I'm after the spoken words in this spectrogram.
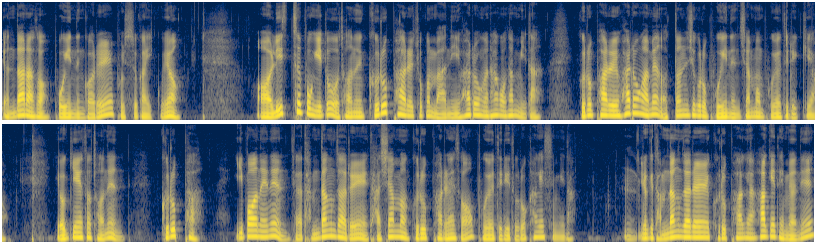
연달아서 보이는 거를 볼 수가 있고요. 어, 리스트 보기도 저는 그룹화를 조금 많이 활용을 하곤 합니다. 그룹화를 활용하면 어떤 식으로 보이는지 한번 보여드릴게요. 여기에서 저는 그룹화, 이번에는 제가 담당자를 다시 한번 그룹화를 해서 보여드리도록 하겠습니다. 음, 이렇게 담당자를 그룹하게 되면은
